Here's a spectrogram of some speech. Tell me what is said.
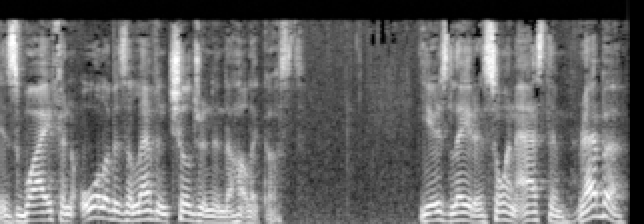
his wife and all of his 11 children in the Holocaust. Years later, someone asked him, Rebbe,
